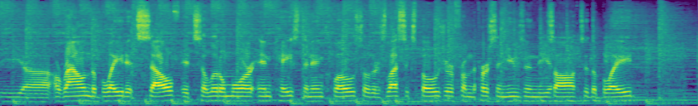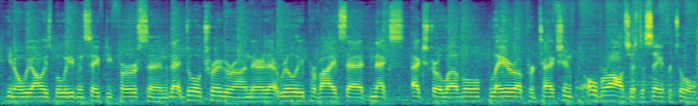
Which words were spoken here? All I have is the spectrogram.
The, uh, around the blade itself, it's a little more encased and enclosed, so there's less exposure from the person using the saw to the blade. You know, we always believe in safety first, and that dual trigger on there, that really provides that next extra level layer of protection. Overall, it's just a safer tool.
